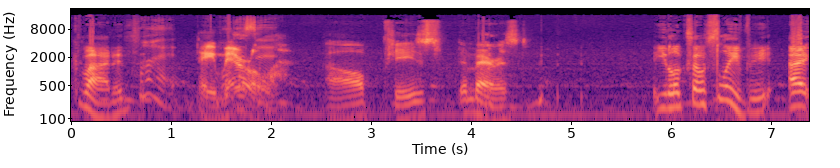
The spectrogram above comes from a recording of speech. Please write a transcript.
Come on, it's What? Hey, What is Meryl. it? Oh, she's embarrassed. you look so sleepy. I, Why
